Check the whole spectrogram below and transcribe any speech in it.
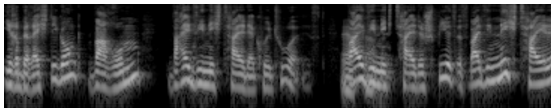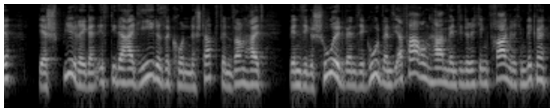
ihre Berechtigung. Warum? Weil sie nicht Teil der Kultur ist. Ja, weil klar. sie nicht Teil des Spiels ist. Weil sie nicht Teil der Spielregeln ist, die da halt jede Sekunde stattfinden, sondern halt, wenn sie geschult, wenn sie gut, wenn sie Erfahrung haben, wenn sie die richtigen Fragen, die richtigen Blicke,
